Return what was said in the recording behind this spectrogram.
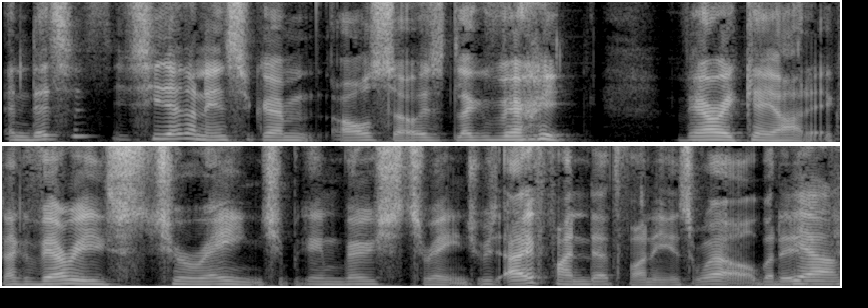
and that's it, you see that on Instagram also. Is like very, very chaotic, like very strange. It became very strange, which I find that funny as well. But it, yeah.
